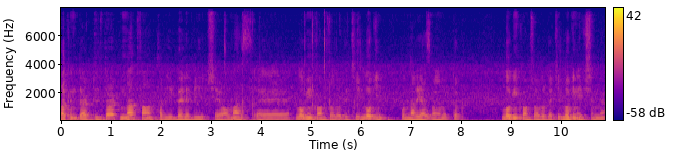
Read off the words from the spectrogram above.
Bakın 404 not found. Tabii böyle bir şey olmaz. Ee, login controller'daki login. Bunları yazmayı unuttuk. Login controller'daki login action'la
